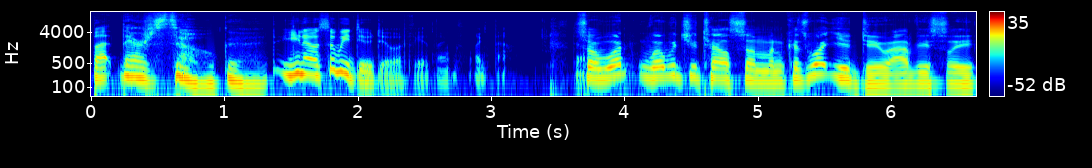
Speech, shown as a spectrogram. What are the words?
but they're so good. You know, so we do do a few things like that. So what what would you tell someone? Because what you do, obviously,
